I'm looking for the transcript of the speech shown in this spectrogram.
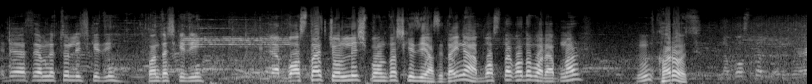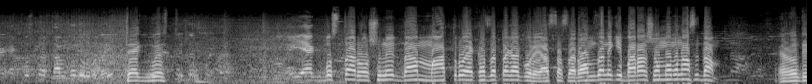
এটা আছে আপনার চল্লিশ কেজি পঞ্চাশ কেজি। এটা বস্তায় চল্লিশ পঞ্চাশ কেজি আছে তাই না? বস্তা কত পড়ে আপনার? হুম খরচ। এক বস্তা এই এক বস্তা রসুনের দাম মাত্র এক হাজার টাকা করে। আচ্ছা আচ্ছা রমজানে কি বাড়ার সম্ভাবনা আছে দাম? এখন তো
